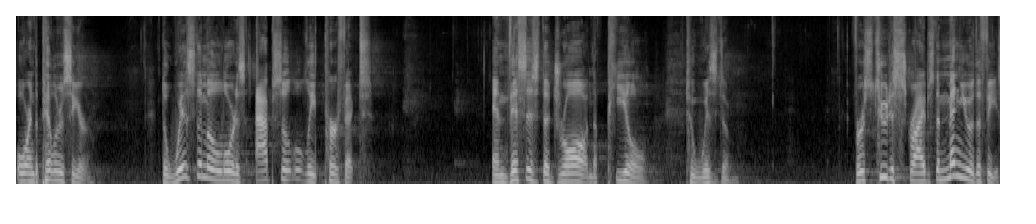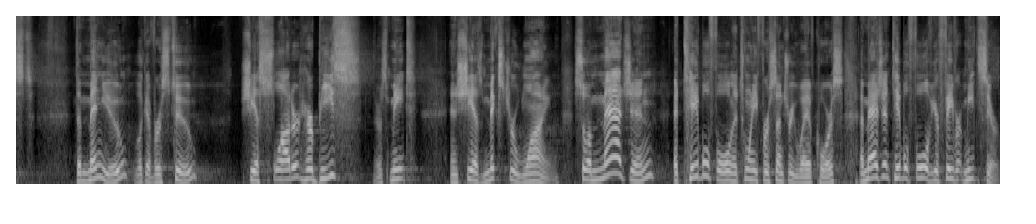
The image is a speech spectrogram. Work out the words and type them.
or in the pillars here. The wisdom of the Lord is absolutely perfect. And this is the draw and the appeal to wisdom. Verse 2 describes the menu of the feast. The menu, look at verse 2, she has slaughtered her beasts, there's meat, and she has mixed her wine. So imagine a table full, in a 21st century way, of course, imagine a table full of your favorite meats here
